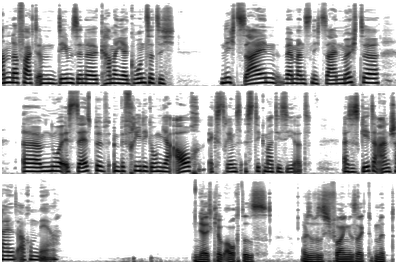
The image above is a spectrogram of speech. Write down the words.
underfucked in dem Sinne kann man ja grundsätzlich nicht sein, wenn man es nicht sein möchte. Ähm, nur ist Selbstbefriedigung ja auch extrem stigmatisiert. Also es geht da anscheinend auch um mehr. Ja, ich glaube auch, dass, also was ich vorhin gesagt habe mit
